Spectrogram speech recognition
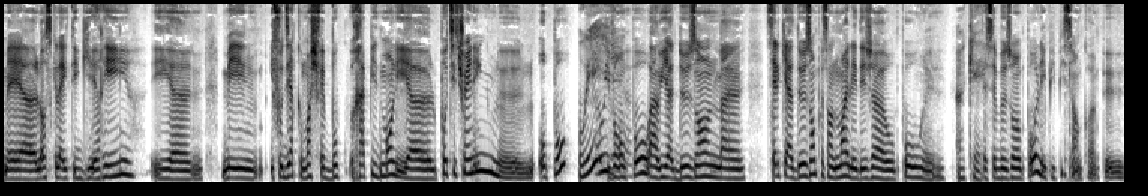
Mais euh, lorsqu'elle a été guérie, et euh, mais il faut dire que moi je fais beaucoup rapidement les euh, le potty training, le, le- au pot. Oui. Ils vont au pot. Ah oui, il y a deux ans, ma- celle qui a deux ans présentement, elle est déjà au pot. euh, OK. fait ses besoins au pot. Les pipis, c'est encore un peu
